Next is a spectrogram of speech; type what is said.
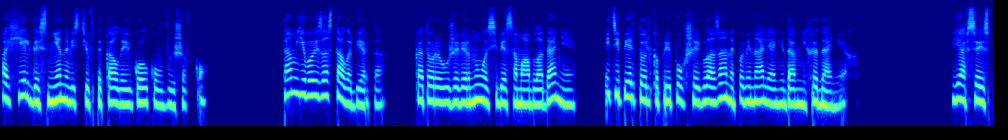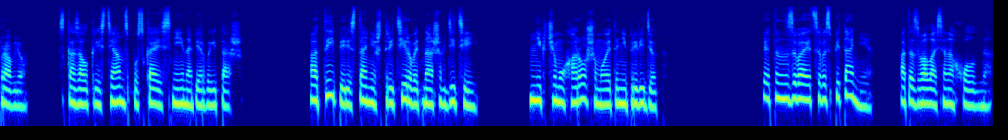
а Хельга с ненавистью втыкала иголку в вышивку. Там его и застала Берта, которая уже вернула себе самообладание, и теперь только припухшие глаза напоминали о недавних рыданиях. «Я все исправлю», — сказал Кристиан, спускаясь с ней на первый этаж. «А ты перестанешь третировать наших детей. Ни к чему хорошему это не приведет. «Это называется воспитание», — отозвалась она холодно.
